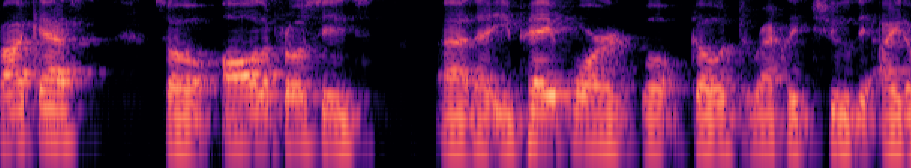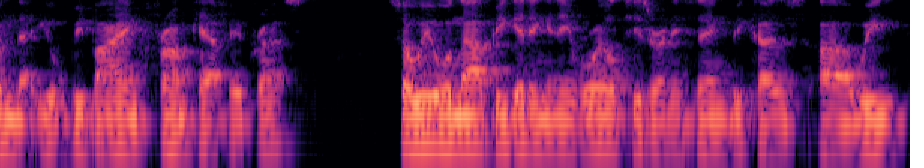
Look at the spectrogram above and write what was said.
podcast. So all the proceeds uh, that you pay for will go directly to the item that you'll be buying from Cafe Press. So we will not be getting any royalties or anything because uh, we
